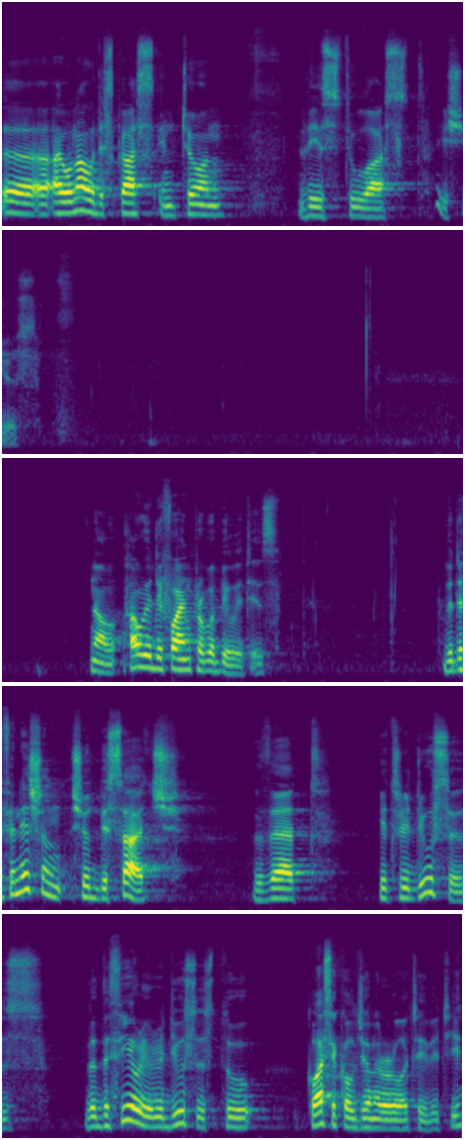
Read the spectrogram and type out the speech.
uh, I will now discuss in turn these two last issues. Now, how we define probabilities? The definition should be such that it reduces, that the theory reduces to classical general relativity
